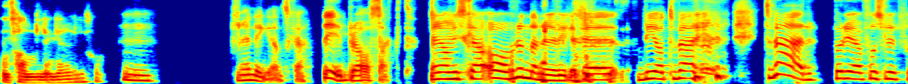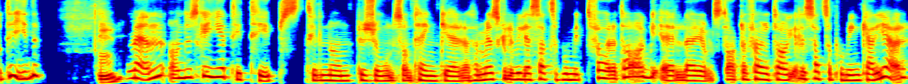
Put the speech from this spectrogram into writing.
ens handlingar eller så. Mm. Nej, det är ganska det är bra sagt. Men om vi ska avrunda nu, Wille, för vi har tyvärr, tyvärr börjat få slut på tid. Mm. Men om du ska ge till tips till någon person som tänker att jag skulle vilja satsa på mitt företag eller jag vill starta företag eller satsa på min karriär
